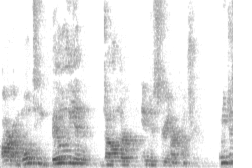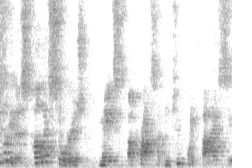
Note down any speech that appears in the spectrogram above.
are a multi billion dollar industry in our country? I mean, just look at this. Public storage makes approximately $2.56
